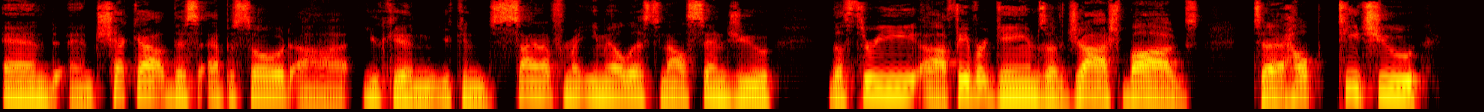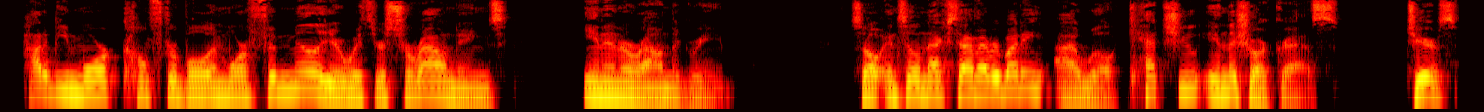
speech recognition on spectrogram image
and, and check out this episode. Uh, you can, you can sign up for my email list and I'll send you the three uh, favorite games of Josh Boggs to help teach you how to be more comfortable and more familiar with your surroundings in and around the green. So until next time, everybody, I will catch you in the short grass. Cheers.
